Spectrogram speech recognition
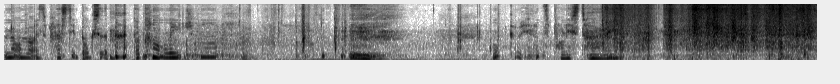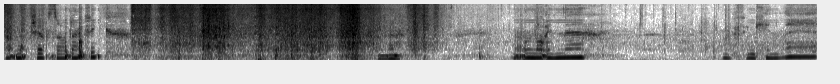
Not a lot. There's a plastic box at the back, but I can't reach that. Oh, what? That's polystyrene. Not much else, I don't think. No. Not a lot in there. Nothing in there.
